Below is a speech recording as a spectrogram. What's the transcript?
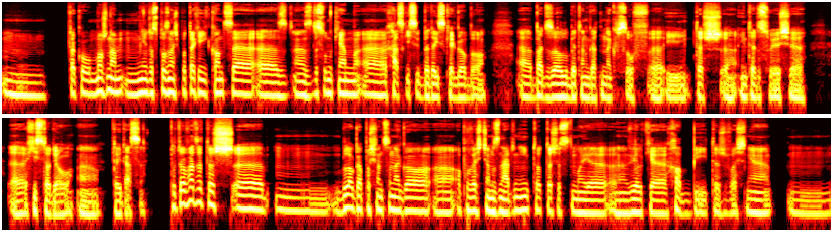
mm, taką, można mnie rozpoznać po takiej ikonce e, z, e, z rysunkiem e, husky syberyjskiego, bo bardzo lubię ten gatunek psów i też interesuję się historią tej rasy. Prowadzę też e, mm, bloga poświęconego e, opowieściom z Narni. To też jest moje e, wielkie hobby, też właśnie mm,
